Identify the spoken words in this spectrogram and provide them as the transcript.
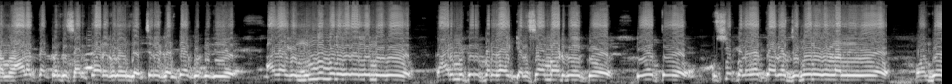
ನಮ್ಮ ನಾಳತಕ್ಕಂತ ಸರ್ಕಾರಗಳು ಒಂದು ಎಚ್ಚರಿಕೆ ಗಂಟೆ ಕೊಟ್ಟಿದ್ದೀವಿ ಹಾಗಾಗಿ ಮುಂದಿನ ದಿನಗಳಲ್ಲಿ ನೀವು ಕಾರ್ಮಿಕರ ಪರವಾಗಿ ಕೆಲಸ ಮಾಡಬೇಕು. ಇವತ್ತು ಕೃಷಿ ಫಲವತ್ತಾದ ಜಮೀನುಗಳನ್ನ ನೀವು ಒಂದು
